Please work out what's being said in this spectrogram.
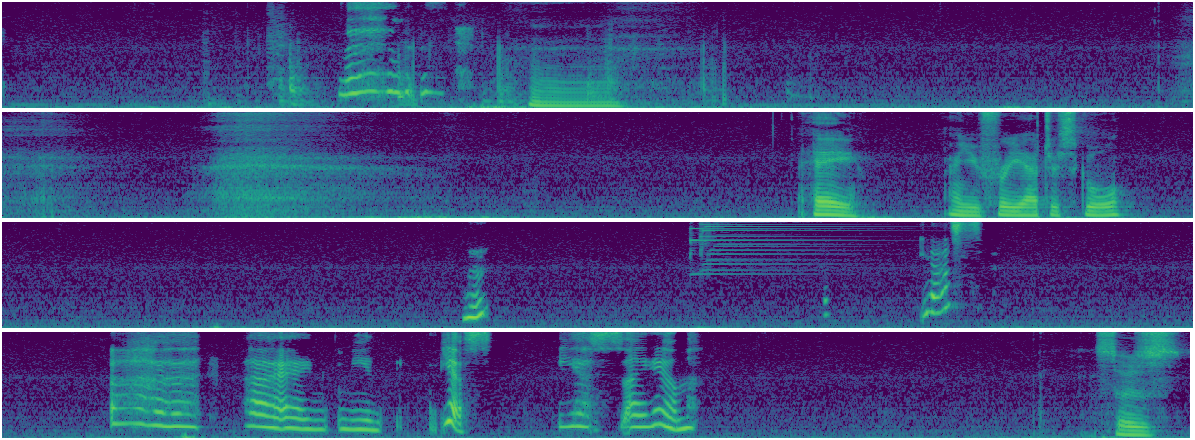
Hmm. Hey, are you free after school? Hmm? yes? Uh, I mean, yes. Yes, I am. So is,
